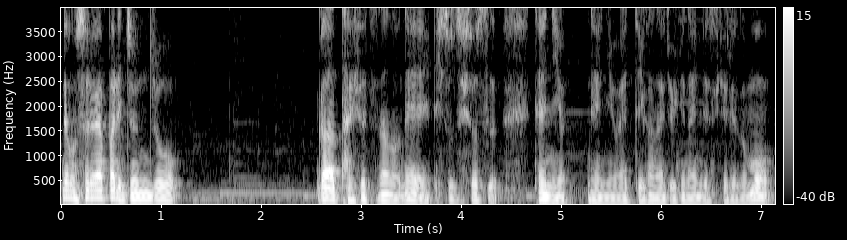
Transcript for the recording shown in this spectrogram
でもそれはやっぱり順序が大切なので一つ一つ丁寧にはやっていかないといけないんですけれども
